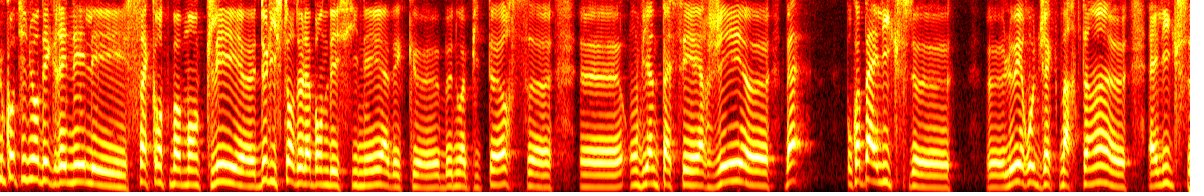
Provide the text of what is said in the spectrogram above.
Nous continuons d'égrener les 50 moments clés euh, de l'histoire de la bande dessinée avec euh, Benoît Peters. Euh, on vient de passer Hergé. Ben, pourquoi pas Alix le héros de Jacques Martin, Alix,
